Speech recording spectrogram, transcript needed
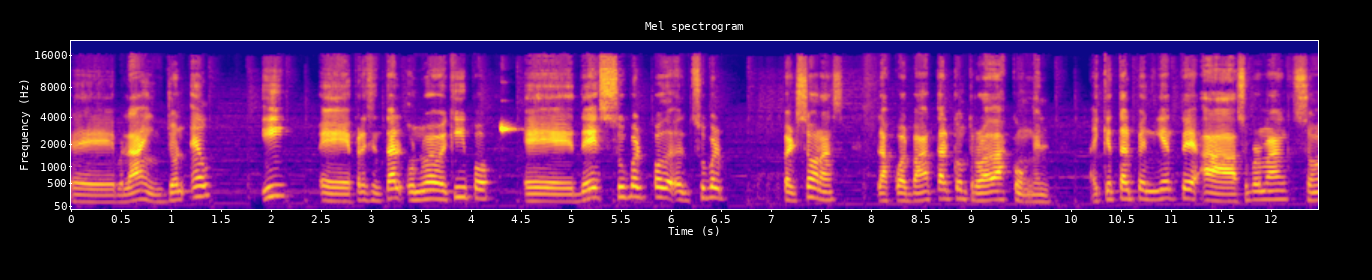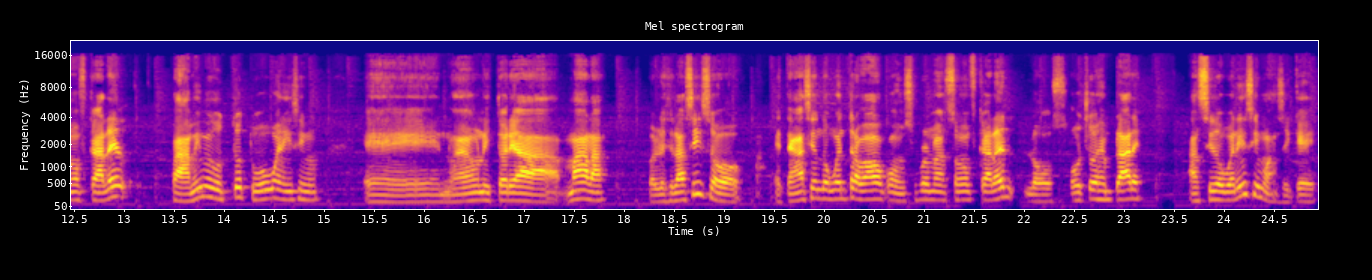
eh, En John L. Y eh, presentar un nuevo equipo eh, de super, super personas, las cuales van a estar controladas con él. Hay que estar pendiente a Superman Son of Kal-El. Para mí me gustó, estuvo buenísimo. No es una historia mala, por decirlo así. están haciendo buen trabajo con Superman Son of Kal-El. Los ocho ejemplares han sido buenísimos. Así que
